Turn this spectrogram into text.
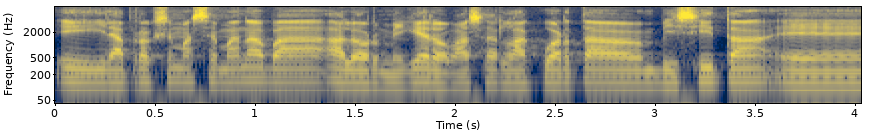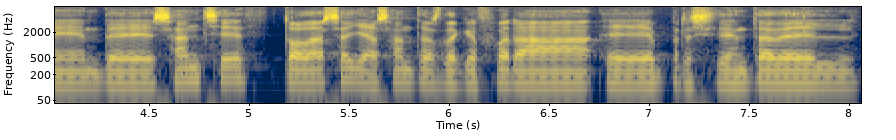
y la próxima semana va al hormiguero. Va a ser la cuarta visita eh, de Sánchez, todas ellas antes de que fuera eh, presidente del,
